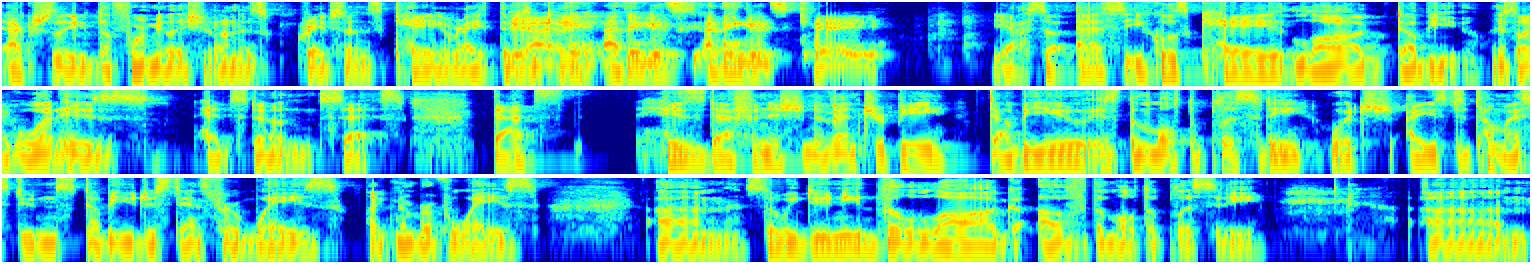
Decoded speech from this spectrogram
actually the formulation on his gravestone is K, right? There's yeah, I think, I think, it's I think it's K. Yeah. So S equals K log W is like what his headstone says. That's his definition of entropy. W is the multiplicity, which I used to tell my students W just stands for ways, like number of ways. Um, so we do need the log of the multiplicity. Um,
